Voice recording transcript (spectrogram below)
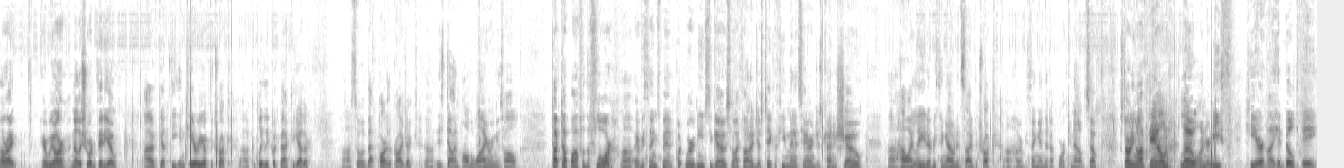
Alright, here we are, another short video. I've got the interior of the truck uh, completely put back together. Uh, so that part of the project uh, is done. All the wiring is all tucked up off of the floor. Uh, everything's been put where it needs to go, so I thought I'd just take a few minutes here and just kind of show uh, how I laid everything out inside the truck, uh, how everything ended up working out. So starting off down low underneath here, I had built a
